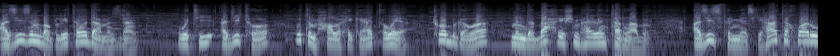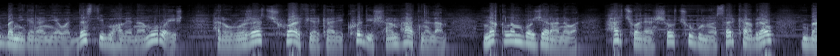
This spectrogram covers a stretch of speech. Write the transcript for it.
عزیزم بە بڵێتەوە دامەزران وتی ئەدی تۆ وتم حاڵ و حیکایەت ئەوەیە تۆ بگەوە من دە بەحریشم هاوێن تەرنابم عزیز فرمێسکی هاتە خوار و بە نیگەرانیەوە دەستی بۆ هەڵێنام و ڕۆیشت هەرو ڕۆژە چوار فێرکاری کوردی شام هات نەلام نەقلم بۆ ژێرانەوە هەر چوارێن شەو چوو بوونە سەر کابرا و بە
